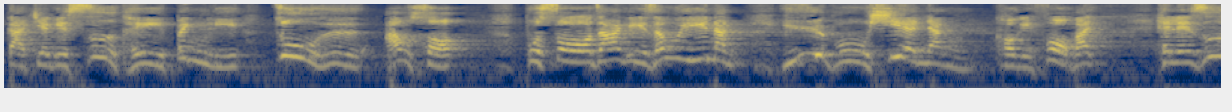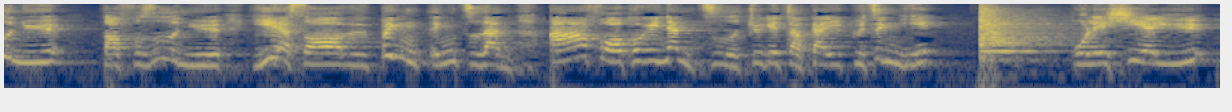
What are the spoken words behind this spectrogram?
各家的尸体本领足日熬烧，不烧炸的肉也能余部贤娘可给腐败，还来子女到夫子女也烧于本等之人，阿佛可给人子就给这改革正义。我来咸鱼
